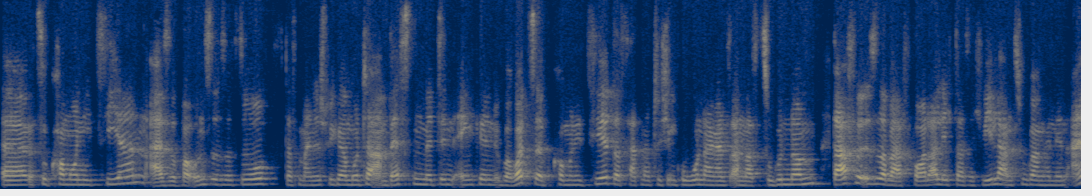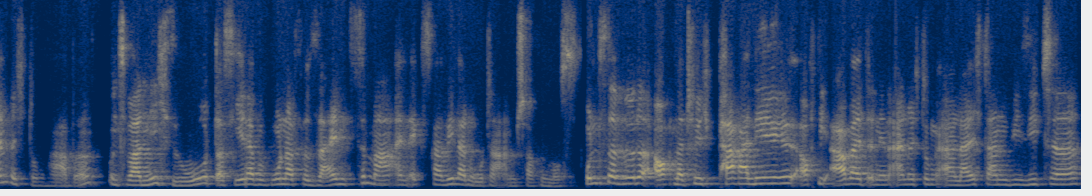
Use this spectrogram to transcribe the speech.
äh, zu kommunizieren. Also bei uns ist es so, dass meine Schwiegermutter am besten mit den Enkeln über WhatsApp kommuniziert. Das hat natürlich in Corona ganz anders zugenommen. Dafür ist es aber erforderlich, dass ich WLAN-Zugang in den Einrichtungen habe. Und zwar nicht so, dass jeder Bewohner für sein Zimmer einen extra WLAN-Router anschaffen muss. Und da würde auch natürlich parallel auch die Arbeit in den Einrichtungen erleichtern, Visite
